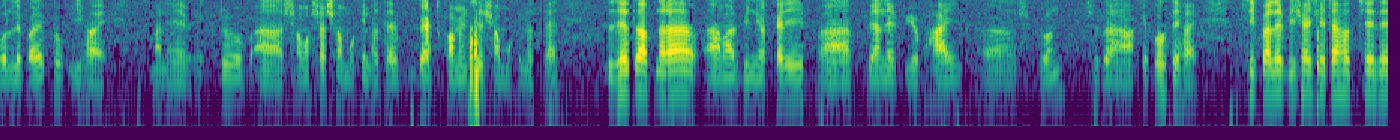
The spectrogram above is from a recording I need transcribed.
বললে পরে খুব ই হয়। মানে একটু সমস্যার সম্মুখীন হতে হয়, ব্যাড কমেন্টসের সম্মুখীন হতে হয়। তো যেহেতু আপনারা আমার বিনিয়োগকারী প্রাণের প্রিয় ভাই বোন, সুতরাং আমাকে বলতে হয়। সিপালের বিষয় সেটা হচ্ছে যে,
